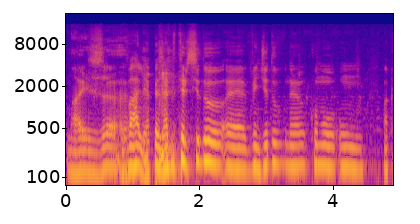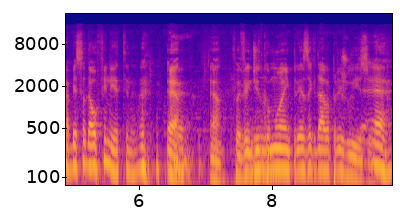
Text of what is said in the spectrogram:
Mas. ah, Vale, apesar de ter sido é, vendido né, como um- uma cabeça da alfinete, né? É, é. Foi vendido como uma empresa que dava prejuízo. É.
